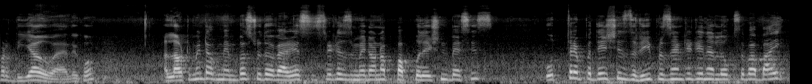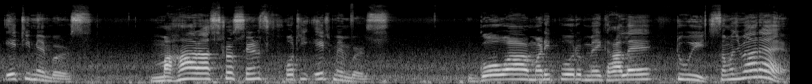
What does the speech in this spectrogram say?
पर दिया हुआ है, देखो। Allotment of members to the various state is made on a population basis Uttar Pradesh is represented in Lok Sabha by 80 members Maharashtra sends 48 members Goa Manipur Meghalaya two each समझ में आ रहा है?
